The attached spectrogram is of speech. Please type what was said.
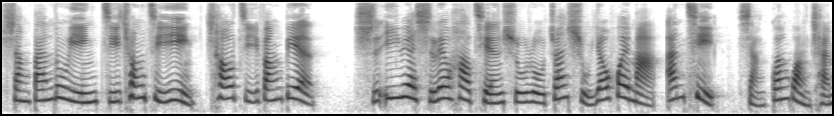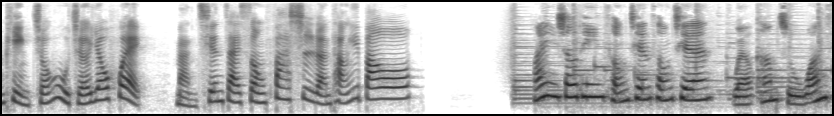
上班露营即冲即饮，超级方便。十一月十六号前输入专属优惠码安 t 享官网产品九五折优惠，满千再送法式软糖一包哦！欢迎收听《从前从前》，Welcome to Once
